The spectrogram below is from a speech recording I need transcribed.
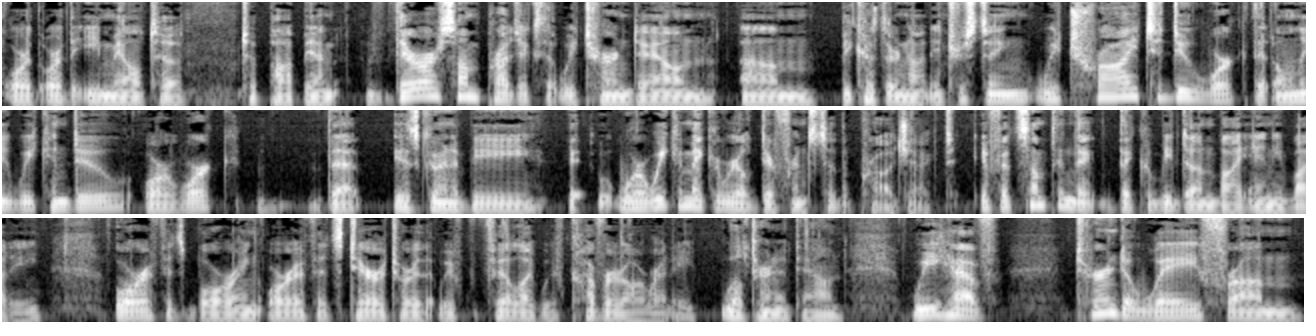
or or the email to to pop in. There are some projects that we turn down um, because they're not interesting. We try to do work that only we can do, or work that is going to be where we can make a real difference to the project. If it's something that, that could be done by anybody, or if it's boring, or if it's territory that we feel like we've covered already, we'll turn it down. We have turned away from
